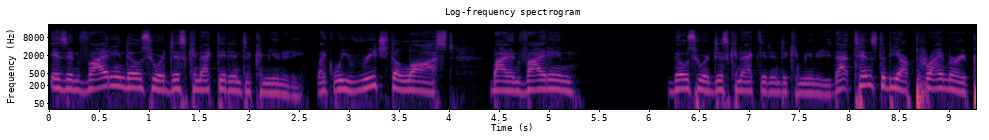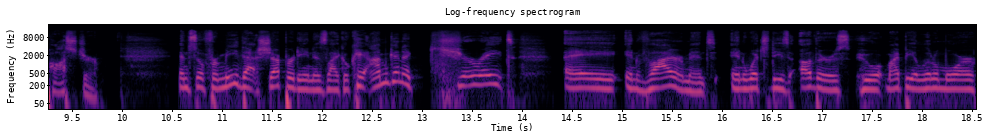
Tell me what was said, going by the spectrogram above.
is inviting those who are disconnected into community. Like we reach the lost by inviting those who are disconnected into community. That tends to be our primary posture. And so for me, that shepherding is like, okay, I'm going to curate a environment in which these others who might be a little more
